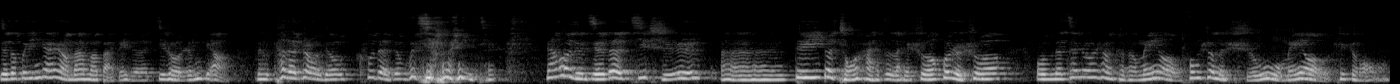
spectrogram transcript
觉得不应该让妈妈把这个鸡肉扔掉。就看到这儿我就哭的就不行了已经。然后就觉得其实，嗯，对于一个穷孩子来说，或者说我们的餐桌上可能没有丰盛的食物，没有这种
